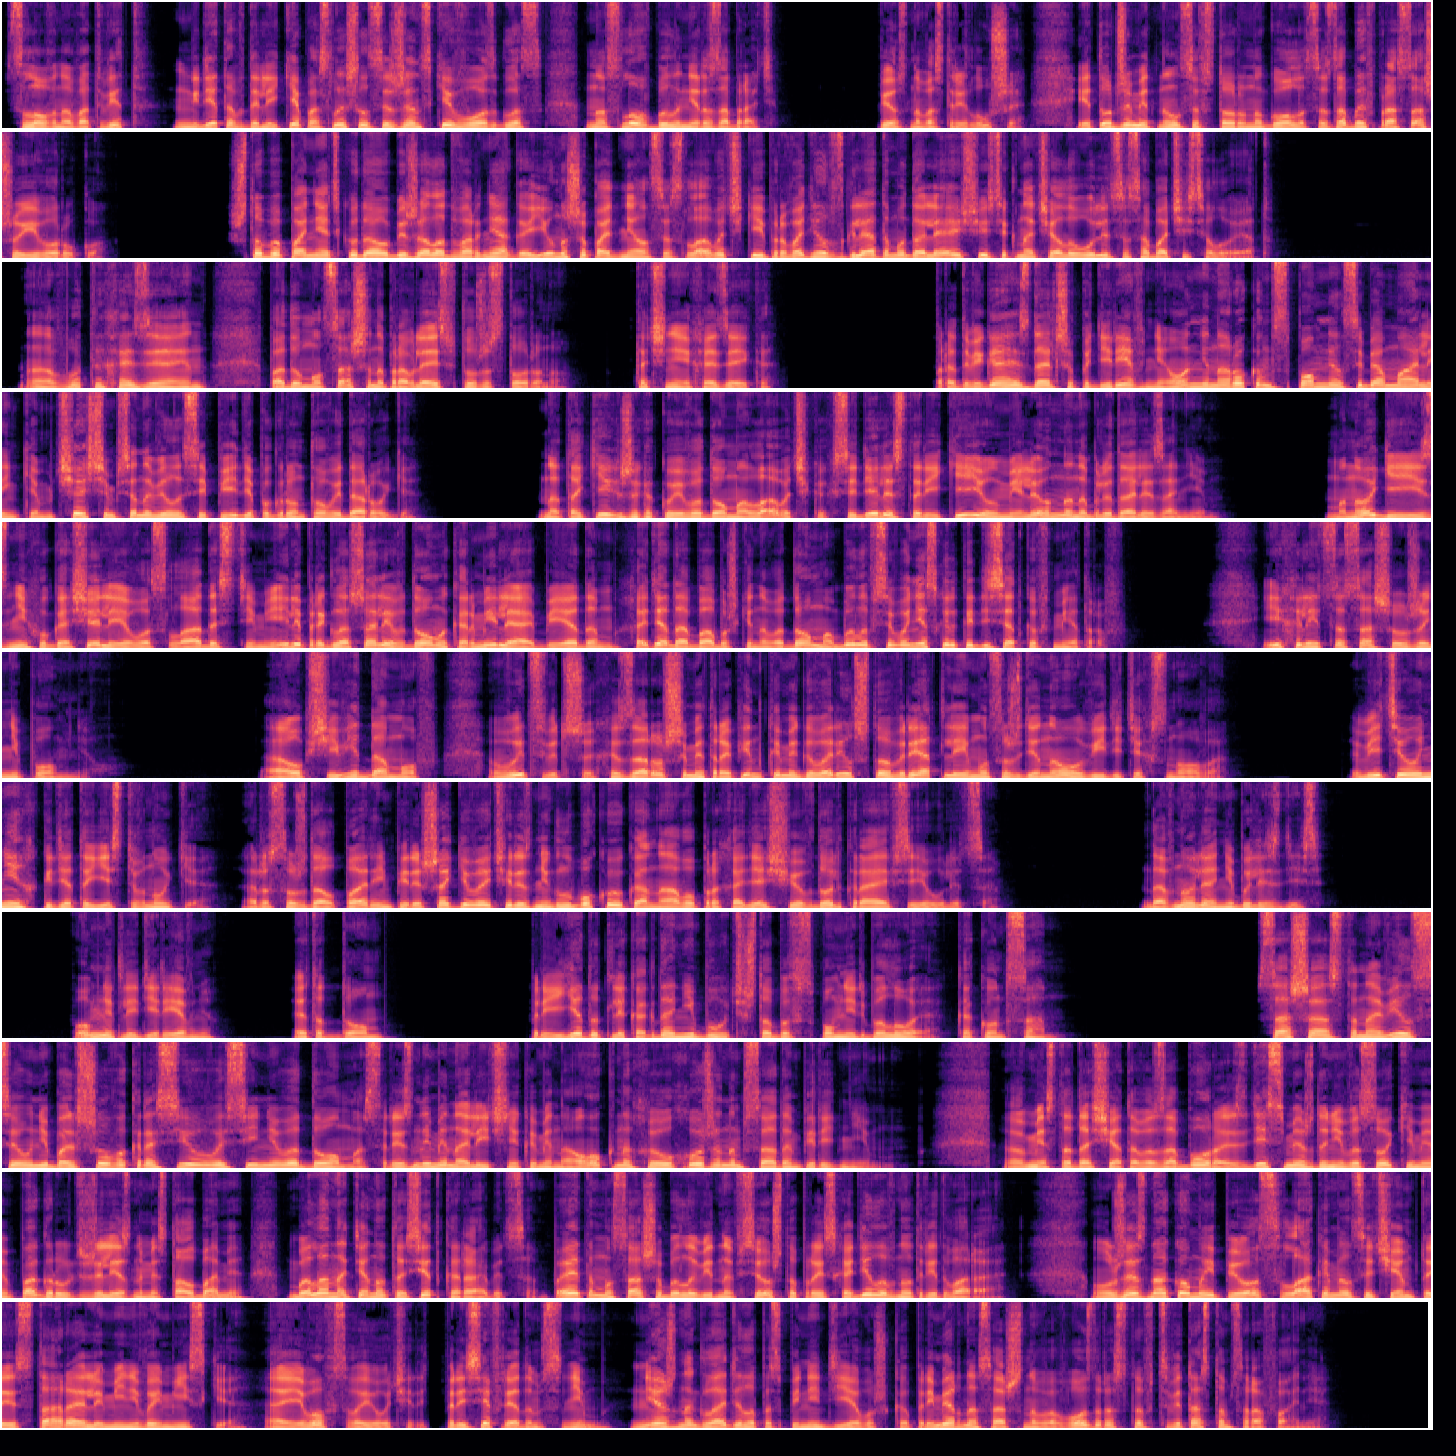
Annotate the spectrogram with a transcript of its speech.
Словно в ответ, где-то вдалеке послышался женский возглас, но слов было не разобрать. Пес навострил уши и тут же метнулся в сторону голоса, забыв про Сашу и его руку. Чтобы понять, куда убежала дворняга, юноша поднялся с лавочки и проводил взглядом удаляющийся к началу улицы собачий силуэт. «А вот и хозяин», — подумал Саша, направляясь в ту же сторону. Точнее, хозяйка. Продвигаясь дальше по деревне, он ненароком вспомнил себя маленьким, мчащимся на велосипеде по грунтовой дороге. На таких же, как у его дома, лавочках сидели старики и умиленно наблюдали за ним. Многие из них угощали его сладостями или приглашали в дом и кормили обедом, хотя до бабушкиного дома было всего несколько десятков метров. Их лица Саша уже не помнил. А общий вид домов, выцветших и заросшими тропинками, говорил, что вряд ли ему суждено увидеть их снова. Ведь и у них где-то есть внуки, рассуждал парень, перешагивая через неглубокую канаву, проходящую вдоль края всей улицы. Давно ли они были здесь? Помнят ли деревню? Этот дом? Приедут ли когда-нибудь, чтобы вспомнить былое, как он сам? Саша остановился у небольшого красивого синего дома с резными наличниками на окнах и ухоженным садом перед ним. Вместо дощатого забора здесь между невысокими, по грудь железными столбами, была натянута сетка рабица, поэтому Саше было видно все, что происходило внутри двора. Уже знакомый пес лакомился чем-то из старой алюминиевой миски, а его, в свою очередь, присев рядом с ним, нежно гладила по спине девушка, примерно Сашиного возраста, в цветастом сарафане.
